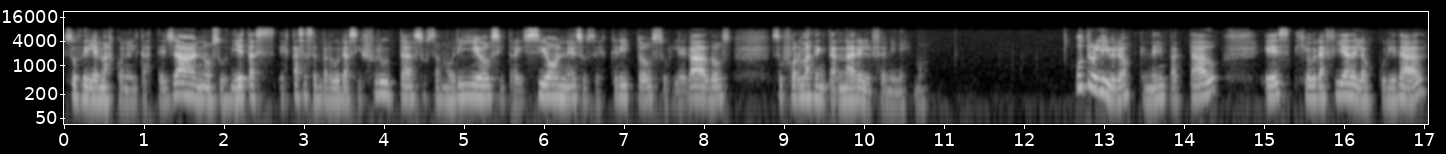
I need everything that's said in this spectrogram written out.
sus dilemas con el castellano, sus dietas escasas en verduras y frutas, sus amoríos y traiciones, sus escritos, sus legados, sus formas de encarnar el feminismo. Otro libro que me ha impactado es Geografía de la Oscuridad,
